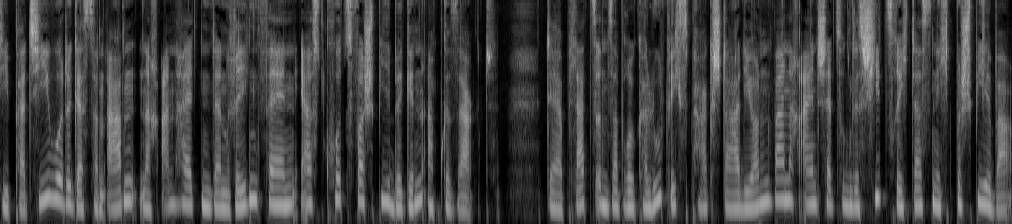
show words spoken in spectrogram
Die Partie wurde gestern Abend nach anhaltenden Regenfällen erst kurz vor Spielbeginn abgesagt. Der Platz im Saarbrücker Ludwigsparkstadion war nach Einschätzung des Schiedsrichters nicht bespielbar.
